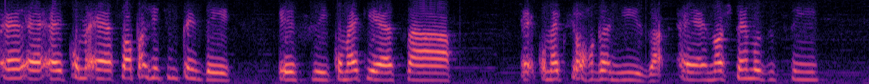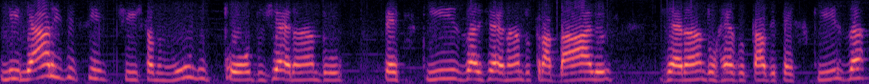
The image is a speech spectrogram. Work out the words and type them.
é, é, é, é só para a gente entender esse como é que é essa é, como é que se organiza. É, nós temos assim milhares de cientistas no mundo todo gerando pesquisa, gerando trabalhos, gerando resultado de pesquisa.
